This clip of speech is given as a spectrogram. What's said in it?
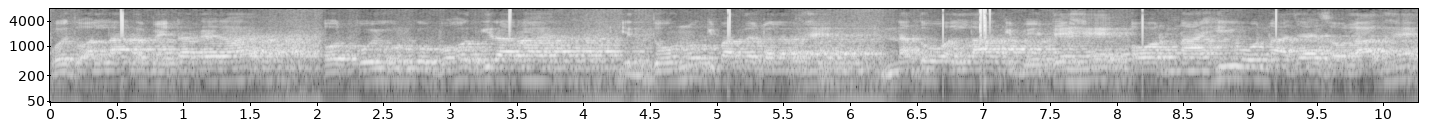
وہ تو اللہ کا بیٹا کہہ رہا ہے اور کوئی ان کو بہت گرا رہا ہے۔ یہ دونوں کی باتیں غلط ہیں۔ نہ تو وہ اللہ کے بیٹے ہیں اور نہ ہی وہ ناجائز اولاد ہیں،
